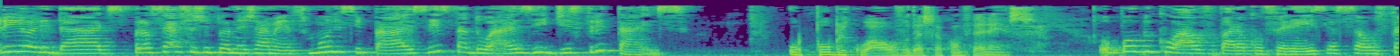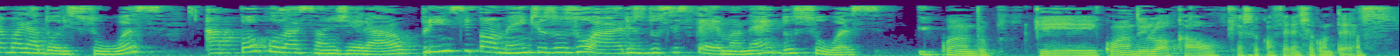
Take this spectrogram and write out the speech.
prioridades, processos de planejamentos municipais, estaduais e distritais. O público-alvo dessa conferência? O público-alvo para a conferência são os trabalhadores SUAS, a população em geral, principalmente os usuários do sistema, né, do SUAS. E quando, que, quando e local que essa conferência acontece?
